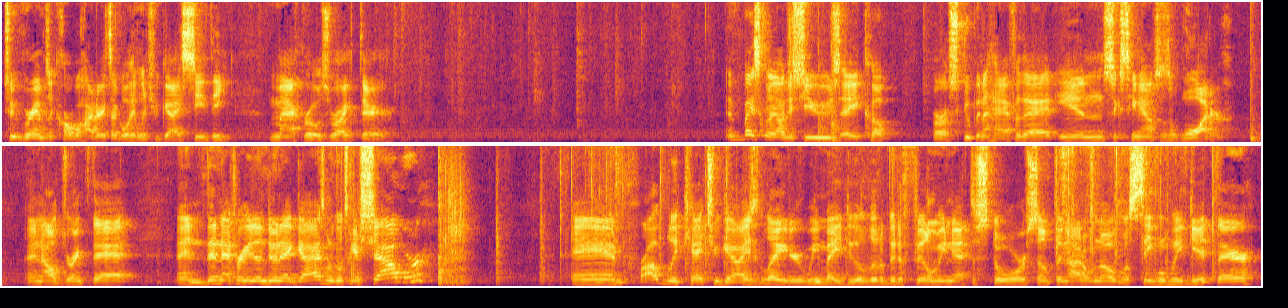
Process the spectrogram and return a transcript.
two grams of carbohydrates. I'll go ahead and let you guys see the macros right there. And basically I'll just use a cup or a scoop and a half of that in 16 ounces of water. And I'll drink that. And then after I get done doing that, guys, I'm gonna go take a shower and probably catch you guys later. We may do a little bit of filming at the store or something. I don't know. We'll see when we get there.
